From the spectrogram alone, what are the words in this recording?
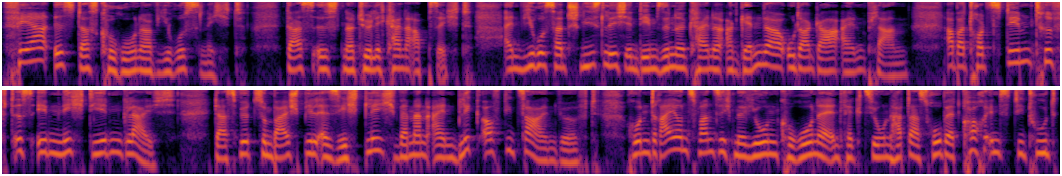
Fair ist das Coronavirus nicht. Das ist natürlich keine Absicht. Ein Virus hat schließlich in dem Sinne keine Agenda oder gar einen Plan. Aber trotzdem trifft es eben nicht jeden gleich. Das wird zum Beispiel ersichtlich, wenn man einen Blick auf die Zahlen wirft. Rund 23 Millionen Corona-Infektionen hat das Robert Koch Institut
